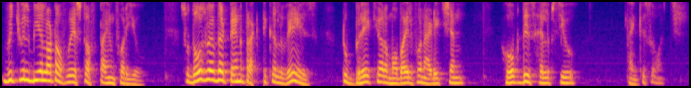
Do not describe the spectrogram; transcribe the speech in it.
which will be a lot of waste of time for you. So, those were the 10 practical ways to break your mobile phone addiction. Hope this helps you. Thank you so much.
